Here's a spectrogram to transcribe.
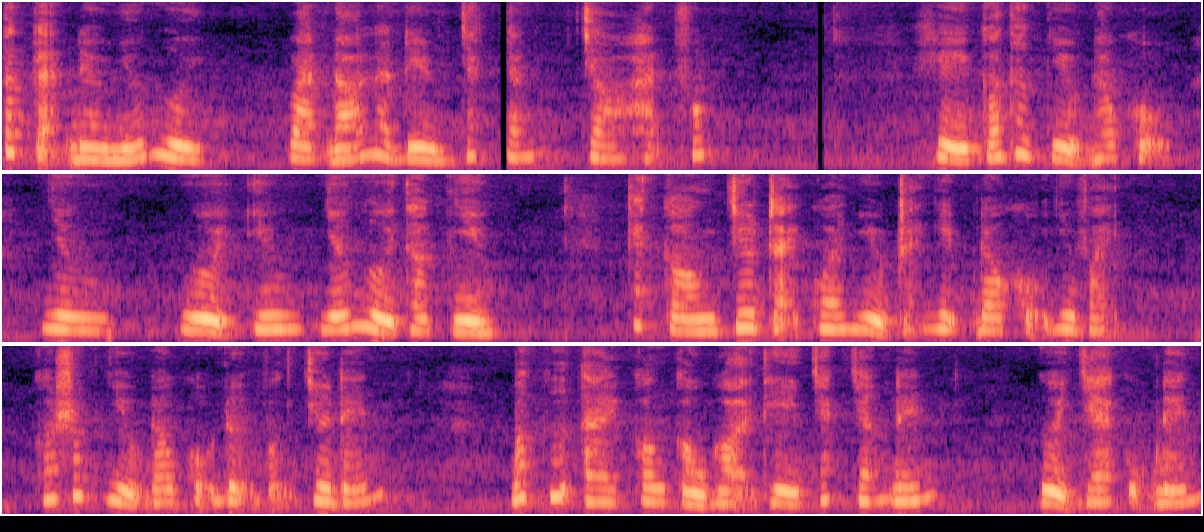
Tất cả đều nhớ người và đó là điều chắc chắn cho hạnh phúc. Khi có thật nhiều đau khổ, nhưng người yêu nhớ người thật nhiều, các con chưa trải qua nhiều trải nghiệm đau khổ như vậy. Có rất nhiều đau khổ nữa vẫn chưa đến. Bất cứ ai con cầu gọi thì chắc chắn đến. Người cha cũng đến.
